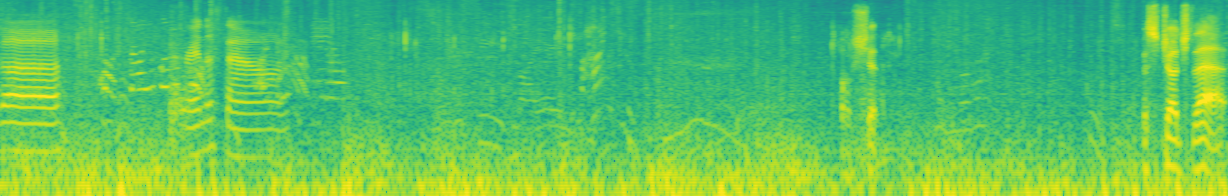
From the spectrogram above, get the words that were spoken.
D.Va ran us down. Oh shit. Misjudged that.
